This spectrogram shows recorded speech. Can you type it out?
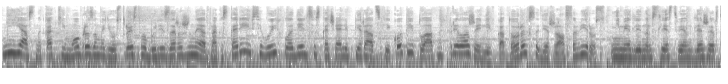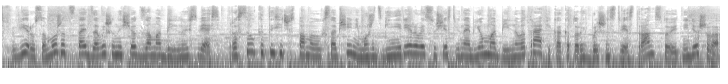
Неясно, каким образом эти устройства были заражены, однако, скорее всего, их владельцы скачали пиратские копии платных приложений, в которых содержался вирус. Немедленным следствием для жертв вируса может стать завышенный счет за мобильную связь. Рассылка тысяч спамовых сообщений может сгенерировать существенный объем мобильного трафика, который в большинстве стран стоит недешево.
